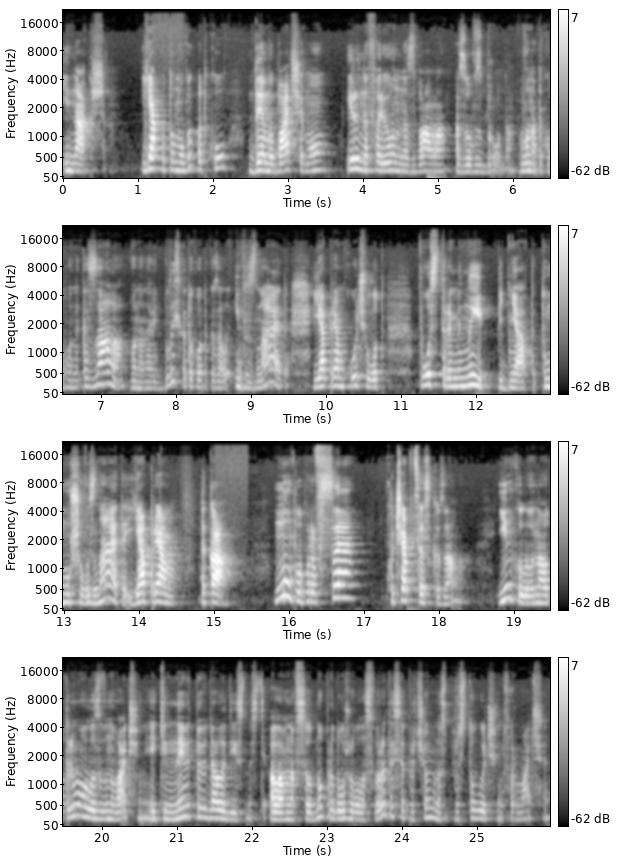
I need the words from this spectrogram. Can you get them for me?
інакше. Як у тому випадку, де ми бачимо, Ірина Фаріон назвала Азов збродом. Вона такого не казала, вона навіть близько такого не казала. І ви знаєте, я прям хочу от постреміни підняти, тому що ви знаєте, я прям така, ну, попри все, хоча б це сказала. Інколи вона отримувала звинувачення, які не відповідали дійсності, але вона все одно продовжувала сваритися, причому не спростовуючи інформацію.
